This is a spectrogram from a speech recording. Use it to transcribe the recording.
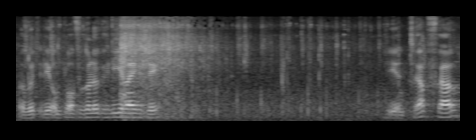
Maar goed, die ontploffen gelukkig niet in mijn gezicht. Zie je een trapvrouw?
